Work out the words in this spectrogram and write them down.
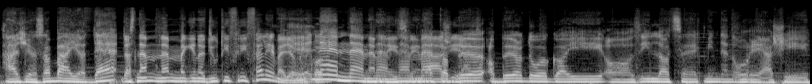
Ázsia zabálja, de De az nem, nem megint a duty free felé megy, amikor nem, nem, nem, nem, nem mert a, Ázsiát? bőr, a bőrdolgai, az illatszerek minden óriási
